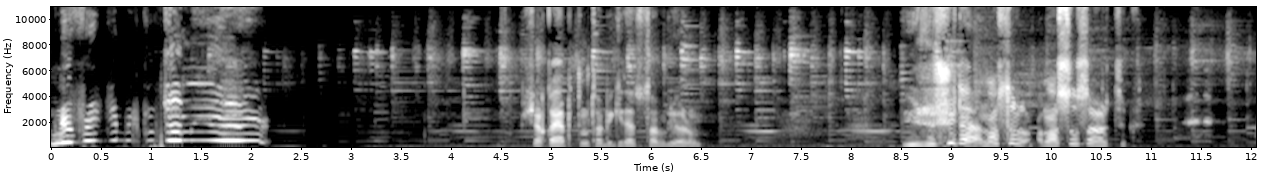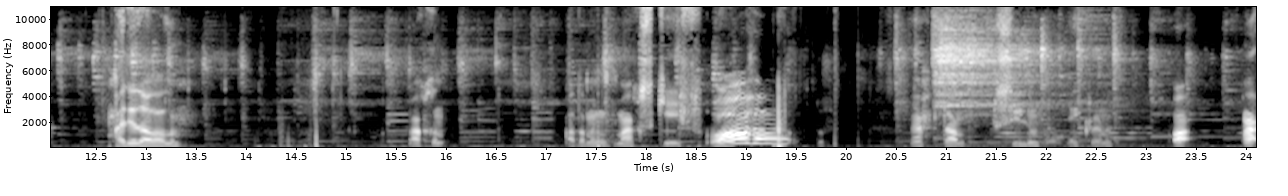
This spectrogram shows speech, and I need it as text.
Nefesimi tutamıyor. Şaka yaptım tabii ki de tutabiliyorum. Yüzüşü de nasıl nasılsa artık. Hadi dalalım. Bakın. Adamın max keyif. Oha! Dur. Heh tamam sildim ekranı. Aa, aa.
